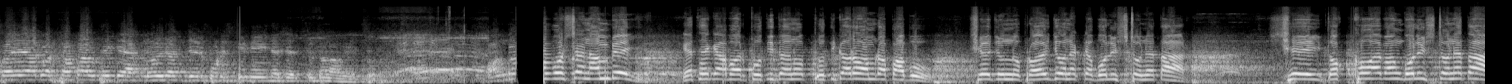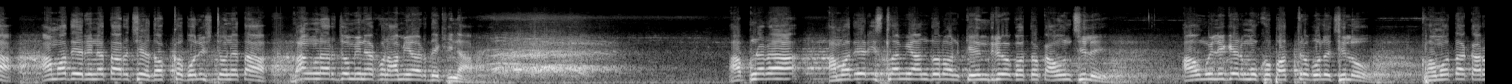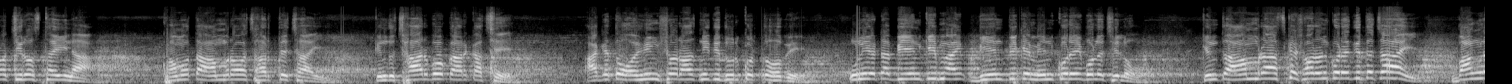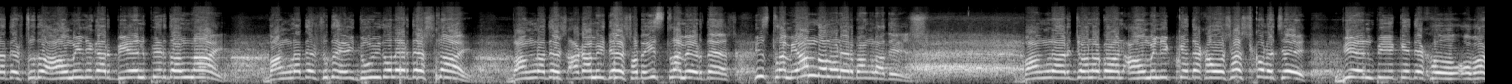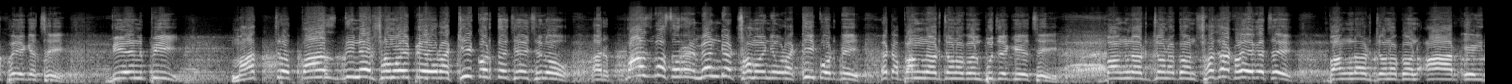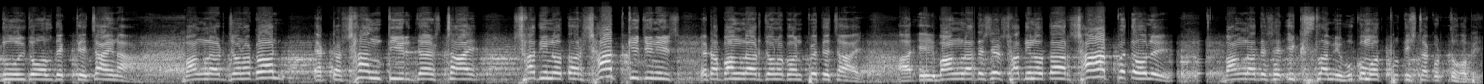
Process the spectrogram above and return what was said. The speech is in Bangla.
ছয় আগস্ট সকাল থেকে এক নৈরাজ্যের পরিস্থিতি এই দেশের সূচনা হয়েছে। অবশ্যই নামবেই, এ থেকে আবার প্রতিদান প্রতিকারও আমরা পাবো। সেজন্য প্রয়োজন একটা বলিষ্ঠ নেতার। সেই দক্ষ এবং বলিষ্ঠ নেতা, আমাদের নেতার চেয়ে দক্ষ বলিষ্ঠ নেতা, বাংলার জমিন এখন আমি আর দেখি না। আপনারা আমাদের ইসলামী আন্দোলন কেন্দ্রীয় গত কাউন্সিলে আওয়ামী লীগের মুখপাত্র বলেছিল ক্ষমতা কারও চিরস্থায়ী না। ক্ষমতা আমরাও ছাড়তে চাই, কিন্তু ছাড়বো কার কাছে? আগে তো অহিংস রাজনীতি দূর করতে হবে। উনি এটা বিএনপি বিএনপিকে মেন করেই বলেছিল। কিন্তু আমরা আজকে স্মরণ করে দিতে চাই, বাংলাদেশ শুধু আওয়ামী লীগ আর বিএনপির দল নয়, বাংলাদেশ শুধু এই দুই দলের দেশ নয়, বাংলাদেশ আগামী দেশ হবে ইসলামের দেশ, ইসলামী আন্দোলনের বাংলাদেশ। বাংলার জনগণ আওয়ামী লীগকে দেখাও শেষ করেছে, বিএনপিকে দেখাও অবাক হয়ে গেছে। বিএনপি মাত্র পাঁচ দিনের সময় পেয়ে ওরা কি করতে চেয়েছিল? আর পাঁচ বছরের ম্যান্ডেট সময় নিয়ে ওরা কি করবে? এটা বাংলার জনগণ বুঝে গিয়েছে। বাংলার জনগণ সজাগ হয়ে গেছে। বাংলার জনগণ আর এই দুই দল দেখতে চায় না। বাংলার জনগণ একটা শান্তির দেশ চায়, স্বাধীনতার স্বাদ কি জিনিস, এটা বাংলার জনগণ পেতে চায়। আর এই বাংলাদেশের স্বাধীনতার স্বাদ পেতে হলে বাংলাদেশের ইসলামী হুকুমত প্রতিষ্ঠা করতে হবে।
